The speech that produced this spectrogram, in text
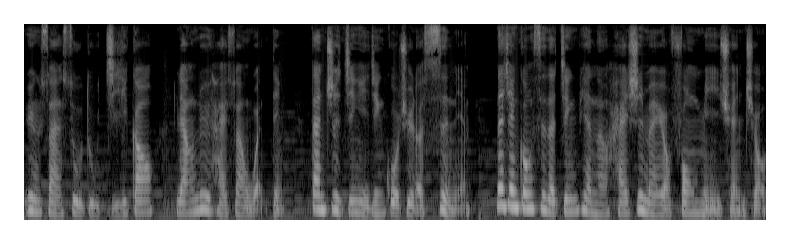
运算速度极高，良率还算稳定，但至今已经过去了四年，那间公司的晶片呢，还是没有风靡全球。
